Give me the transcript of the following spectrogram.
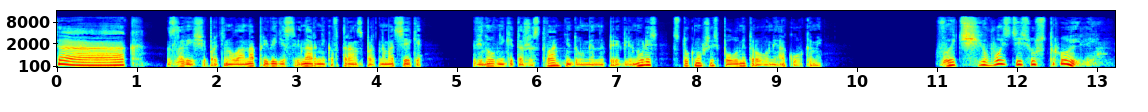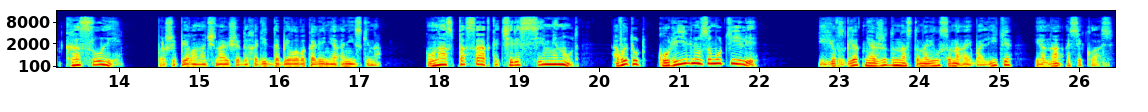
«Так», — зловеще протянула она при виде свинарника в транспортном отсеке. Виновники торжества недоуменно переглянулись, стукнувшись полуметровыми окурками. «Вы чего здесь устроили, козлы?» — прошипела начинающая доходить до белого коленя Анискина. «У нас посадка через семь минут, а вы тут курильню замутили!» Ее взгляд неожиданно остановился на Айболите, и она осеклась.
